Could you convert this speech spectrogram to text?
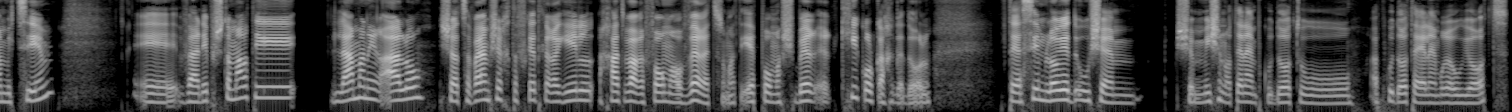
אמיצים. ואני פשוט אמרתי, למה נראה לו שהצבא ימשיך לתפקד כרגיל אחת והרפורמה עוברת? זאת אומרת, יהיה פה משבר ערכי כל כך גדול. טייסים לא ידעו שהם, שמי שנותן להם פקודות, הוא, הפקודות האלה הן ראויות.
